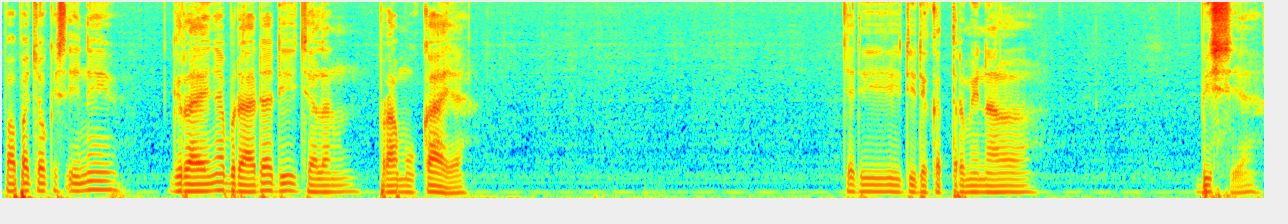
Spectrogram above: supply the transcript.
Papa Cokis ini gerainya berada di Jalan Pramuka ya. Jadi di dekat terminal bis ya.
